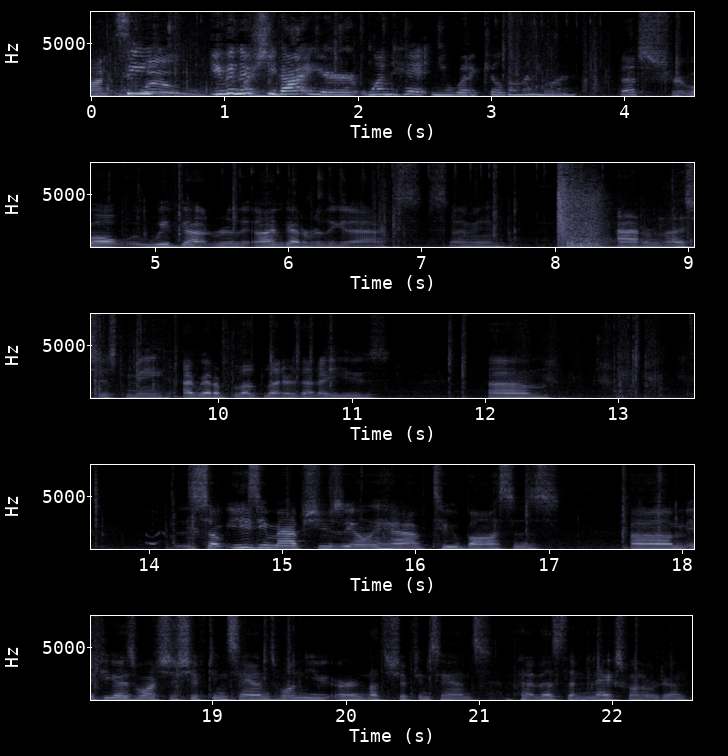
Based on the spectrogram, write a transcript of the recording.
On, See, whoa, even if I- she got here, one hit and you would have killed him anyway. That's true. Well, we've got really... I've got a really good axe. So, I mean... I don't know. That's just me. I've got a bloodletter that I use. Um... So, easy maps usually only have two bosses. Um, if you guys watch the Shifting Sands one, you or not the Shifting Sands, that's the next one we're doing.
